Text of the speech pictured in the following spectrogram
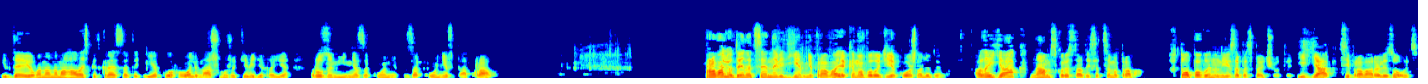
ідею вона намагалась підкреслити, і яку роль в нашому житті відіграє розуміння законів, законів та права? Права людини це невід'ємні права, якими володіє кожна людина. Але як нам скористатися цими правами? Хто повинен їх забезпечувати? І як ці права реалізовуються?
